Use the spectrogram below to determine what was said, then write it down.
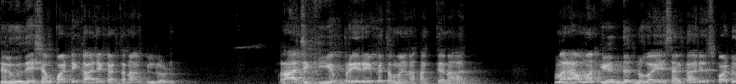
తెలుగుదేశం పార్టీ కార్యకర్త నా పిల్లోడు? రాజకీయ ప్రేరేపితమైన హత్యనా? మరి ఆ మహేందర్ను వైఎస్ఆర్ కాంగ్రెస్ పార్టీ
